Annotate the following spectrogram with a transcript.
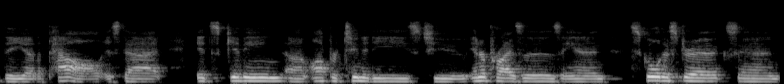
the uh, the PAL is that it's giving uh, opportunities to enterprises and school districts and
